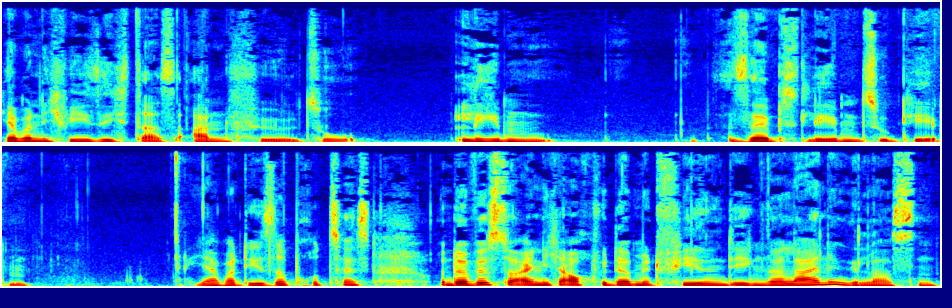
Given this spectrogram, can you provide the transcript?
ja, aber nicht, wie sich das anfühlt, so Leben, selbst Leben zu geben. Ja, aber dieser Prozess, und da wirst du eigentlich auch wieder mit vielen Dingen alleine gelassen.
